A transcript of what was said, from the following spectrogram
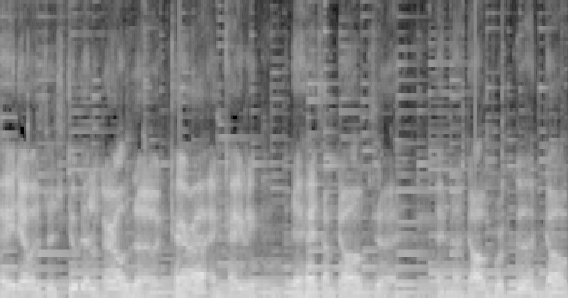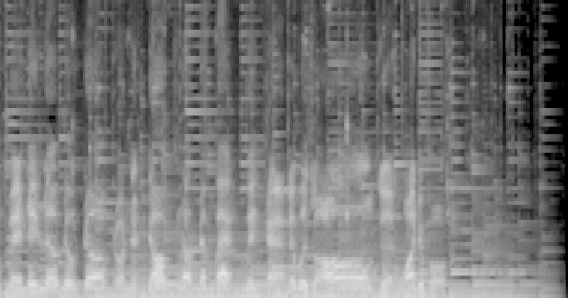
Hey, there was these two little girls, uh, Kara and Kalie. And they had some dogs, uh, and the dogs were good dogs, man. They loved those dogs, and the dogs loved them back big time. It was all good, wonderful.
